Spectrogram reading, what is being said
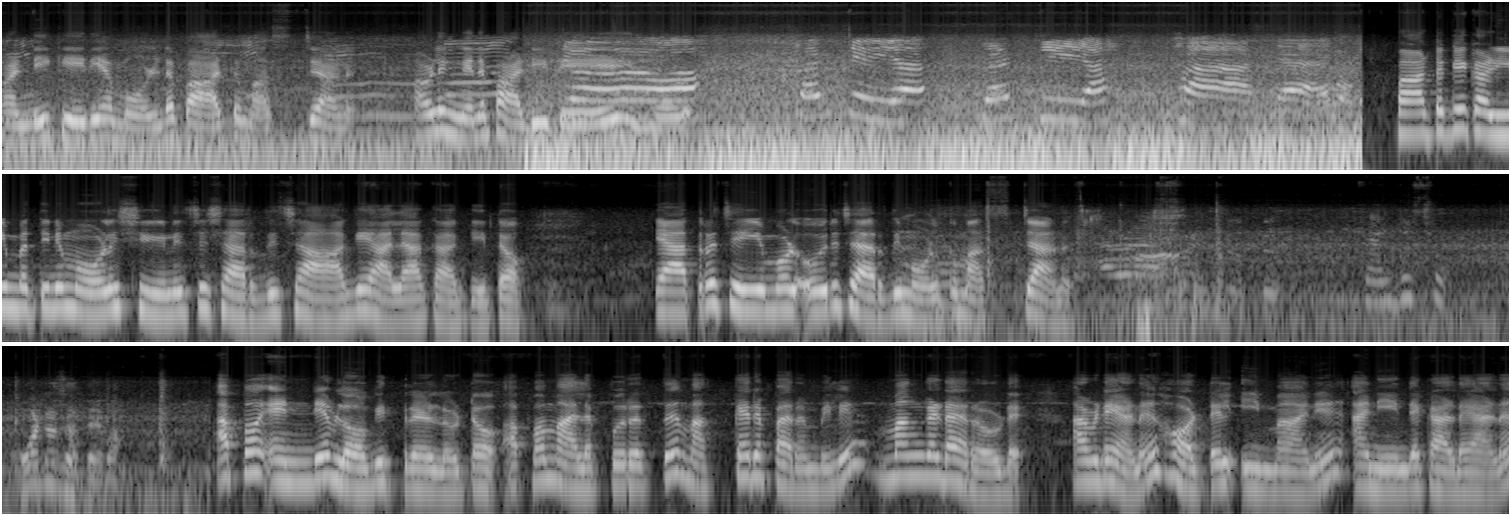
വണ്ടി കയറിയ മോളുടെ പാട്ട് മസ്റ്റാണ് അവൾ ഇങ്ങനെ പാടിയിട്ടേ ഇരുന്നോളൂ പാട്ടൊക്കെ കഴിയുമ്പത്തിന് മോൾ ക്ഷീണിച്ച് ഛർദ്ദിച്ച് ആകെ അലാക്കാക്കി കേട്ടോ യാത്ര ചെയ്യുമ്പോൾ ഒരു ഛർദി മോൾക്ക് മസ്റ്റാണ്. അപ്പോൾ എന്റെ വ്ലോഗ് ഇത്രയേ ഉള്ളൂ കേട്ടോ അപ്പോൾ മലപ്പുറത്ത് മക്കരപ്പറമ്പിൽ മങ്കട റോഡ്. അവിടെയാണ് ഹോട്ടൽ ഇമാന് അനിയന്റെ കടയാണ്.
